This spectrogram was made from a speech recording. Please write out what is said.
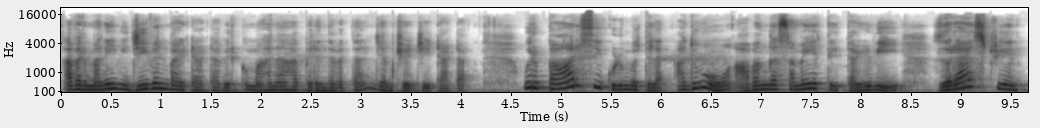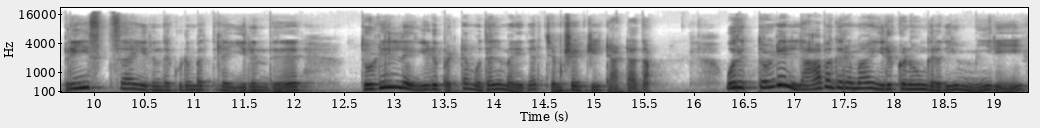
அவர் மனைவி ஜீவன்பாய் டாட்டாவிற்கும் மகனாக பிறந்தவர் தான் ஜம்ஷெட்ஜி டாட்டா. ஒரு பார்சி குடும்பத்தில் அதுவும் அவங்க சமயத்தை தழுவி ஜொராஸ்ட்ரியன் ப்ரீஸ்ட்ஸாக இருந்த குடும்பத்தில் இருந்து தொழிலில் ஈடுபட்ட முதல் மனிதர் ஜம்ஷெட்ஜி டாட்டா தான். ஒரு தொழில் லாபகரமாக இருக்கணுங்கிறதையும் மீறி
